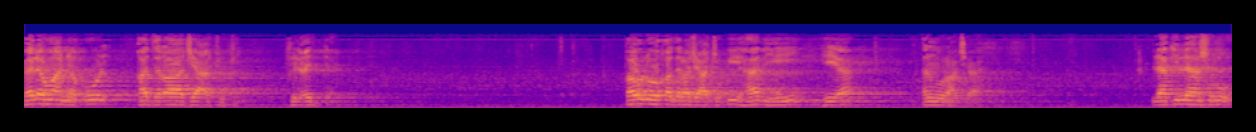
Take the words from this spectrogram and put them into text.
فله أن يقول قد راجعتك في العدة. قوله قد رجعتك هذه هي المراجعة. لكن لها شروط.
